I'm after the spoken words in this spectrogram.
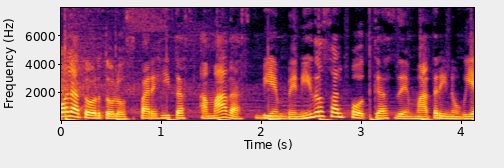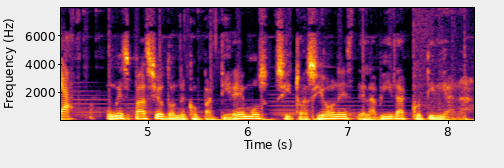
Hola tórtolos, parejitas amadas, bienvenidos al podcast de Matrinoviazgo. Un espacio donde compartiremos situaciones de la vida cotidiana.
